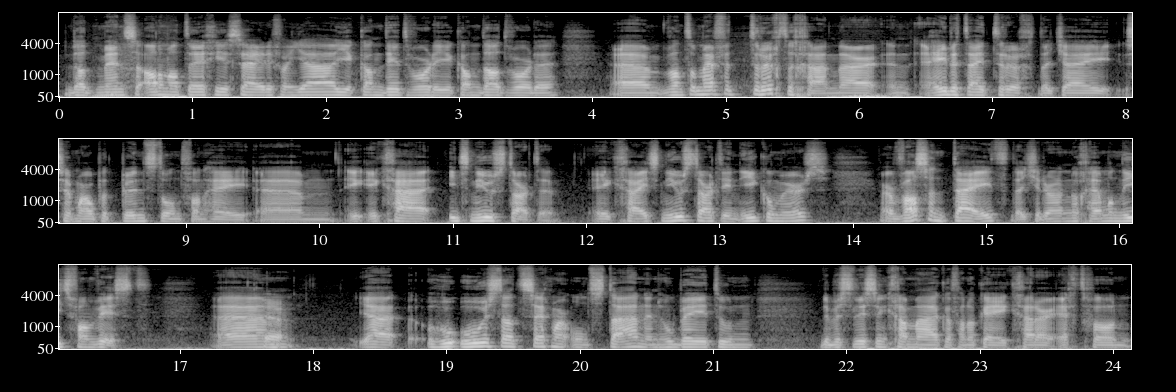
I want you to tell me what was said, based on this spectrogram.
dat mensen allemaal tegen je zeiden van ja, je kan dit worden, je kan dat worden. Ehm, want om even terug te gaan naar een hele tijd terug, dat jij zeg maar op het punt stond van hé, hey, ik, ik ga iets nieuws starten. Ik ga iets nieuws starten in e-commerce. Er was een tijd dat je er nog helemaal niets van wist. Ja. Ja, hoe, hoe is dat zeg maar ontstaan en hoe ben je toen de beslissing gaan maken van oké, ik ga er echt gewoon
